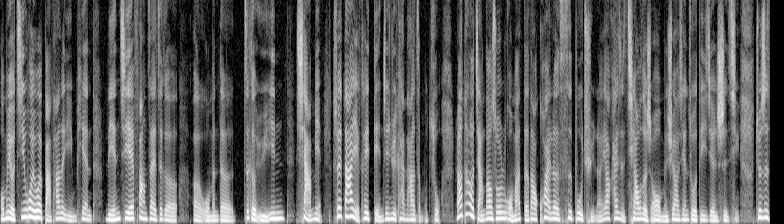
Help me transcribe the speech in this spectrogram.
我们有机会会把他的影片连接放在这个。呃，我们的这个语音下面，所以大家也可以点进去看他怎么做。然后他有讲到说，如果我们要得到快乐四部曲呢，要开始敲的时候，我们需要先做第一件事情，就是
